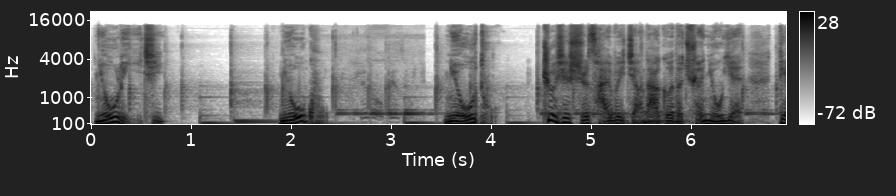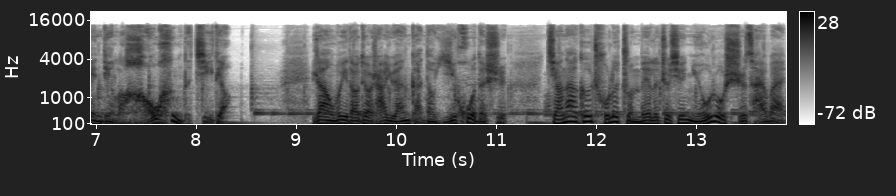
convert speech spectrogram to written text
牛里脊、牛骨、牛肚。这些食材为蒋大哥的全牛宴奠定了豪横的基调。让味道调查员感到疑惑的是，蒋大哥除了准备了这些牛肉食材外，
